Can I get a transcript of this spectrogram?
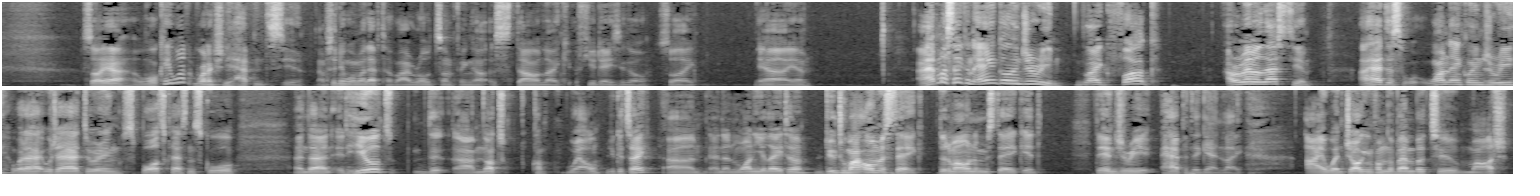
So yeah, okay, what what actually happened this year? I'm sitting with my laptop. I wrote something else down like a few days ago. So like, yeah, yeah. I had my second ankle injury. Like fuck. I remember last year, I had this one ankle injury which I which I had during sports class in school and then it healed the, um, not well, you could say. Um, and then one year later, due to my own mistake, due to my own mistake, it the injury happened again. Like I went jogging from November to March.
